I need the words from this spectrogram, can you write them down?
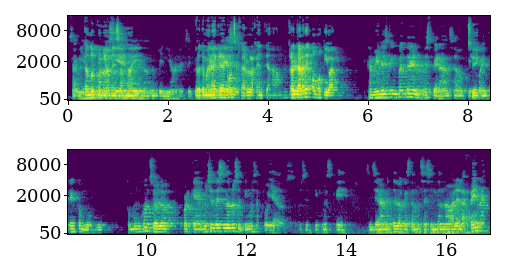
sabiendo, Dando opiniones, ajá. y dando opiniones. y Pero también hay que de aconsejar a la gente, ajá. tratar de o motivar. También es que encuentren esperanza o que Sí. encuentren como un, como un consuelo, porque muchas veces no nos sentimos apoyados o sentimos que sinceramente lo que estamos haciendo no vale la pena,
